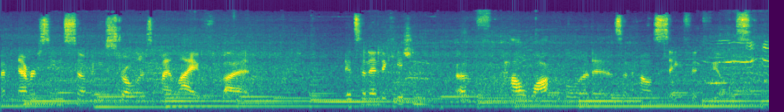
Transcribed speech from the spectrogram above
I've never seen so many strollers in my life, but it's an indication of how walkable it is and how safe it feels.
